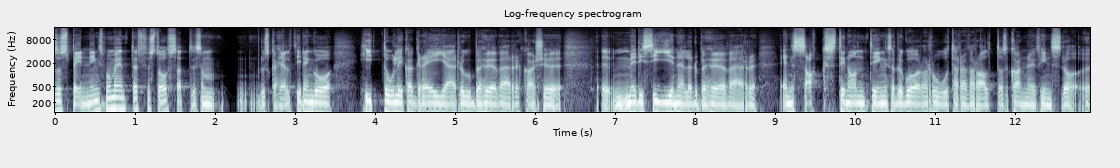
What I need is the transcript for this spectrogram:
Och så spänningsmomentet förstås, att det som, du ska hela tiden gå och hitta olika grejer, du behöver kanske eh, medicin eller du behöver en sax till någonting, så du går och rotar överallt och så kan det finnas då eh,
